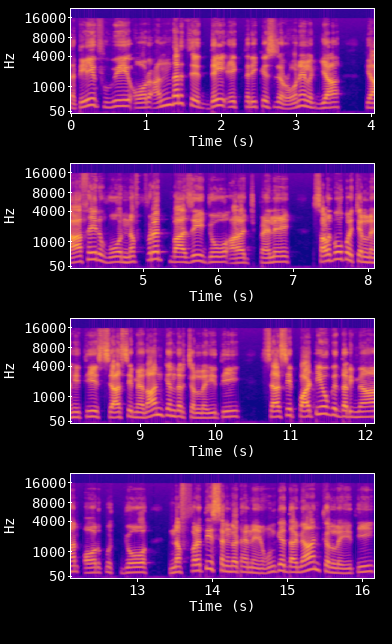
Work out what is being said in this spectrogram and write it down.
तकलीफ़ हुई, और अंदर से दिल एक तरीके से रोने लग गया कि आखिर वो नफरतबाजी जो आज पहले सड़कों पर चल रही थी, सियासी मैदान के अंदर चल रही थी सियासी पार्टियों के दरमियान और कुछ जो नफरती संगठन है उनके दरमियान चल रही थी,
